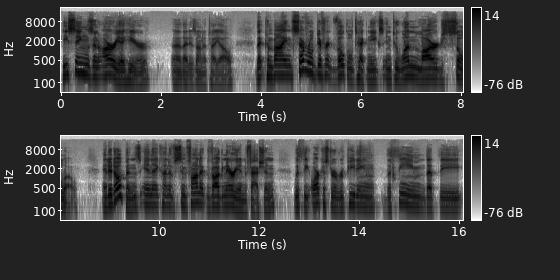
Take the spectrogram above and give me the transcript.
He sings an aria here, uh, that is Anatayel, that combines several different vocal techniques into one large solo. And it opens in a kind of symphonic Wagnerian fashion with the orchestra repeating the theme that, the,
